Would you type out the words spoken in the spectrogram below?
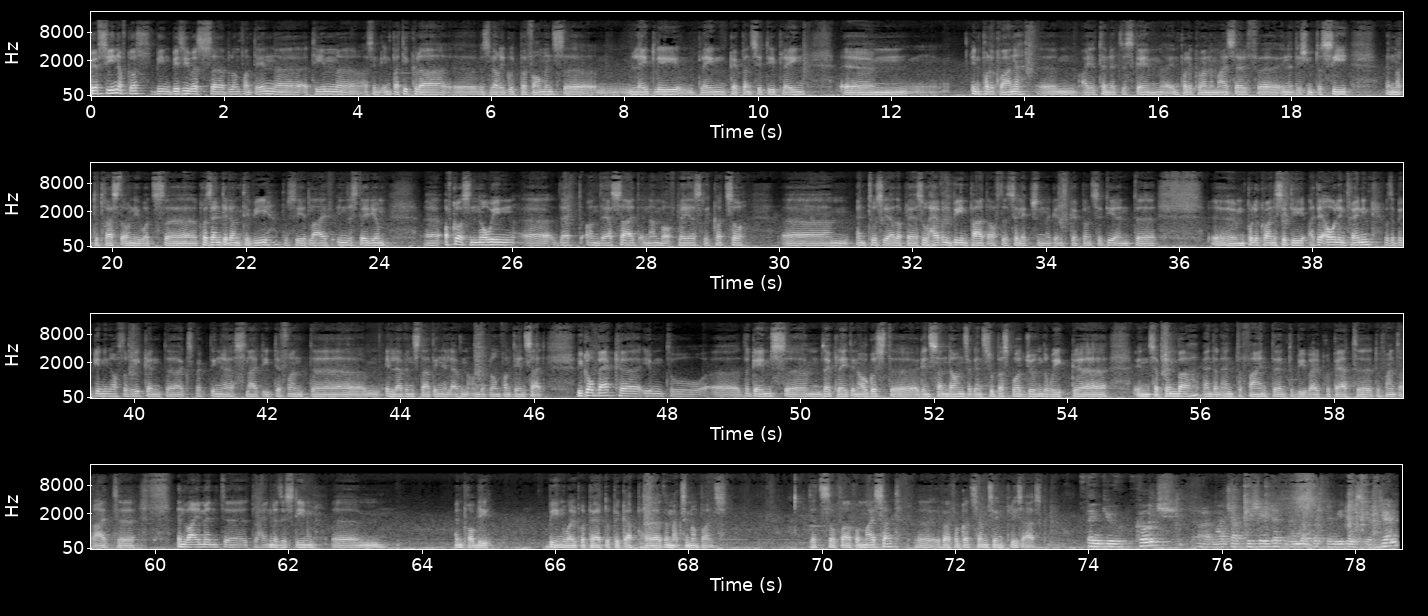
we have seen, of course, being busy with uh, Bloemfontein, uh, a team, uh, I think, in particular, uh, with very good performance uh, lately, playing Cape Town City, playing um, in Polokwane. Um, I attended this game in Polokwane myself, uh, in addition to see and not to trust only what's presented on TV, to see it live in the stadium. Of course, knowing that on their side, a number of players, Ricozzo, um, and two, three other players who haven't been part of the selection against Cape Town City and uh, um, Polokwane City, uh, they're all in training for the beginning of the week and uh, expecting a slightly different uh, 11, starting 11 on the Bloemfontein side. We go back uh, even to uh, the games um, they played in August uh, against Sundowns, against Supersport during the week in September, and an end to find and to be well prepared to find the right environment to handle this team um, and probably being well prepared to pick up uh, the maximum points. That's so far from my side. Uh, if I forgot something, please ask. Thank you, Coach. Uh, much appreciated, members of the media.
